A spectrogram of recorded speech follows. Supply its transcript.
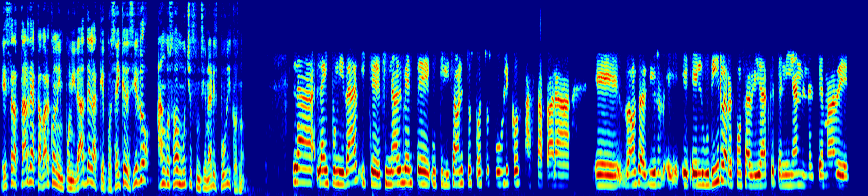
es tratar de acabar con la impunidad de la que, pues hay que decirlo, han gozado muchos funcionarios públicos, ¿no? La, impunidad y que finalmente utilizaban estos puestos públicos hasta para eh, vamos a decir, eh, eh, eludir la responsabilidad que tenían en el tema de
